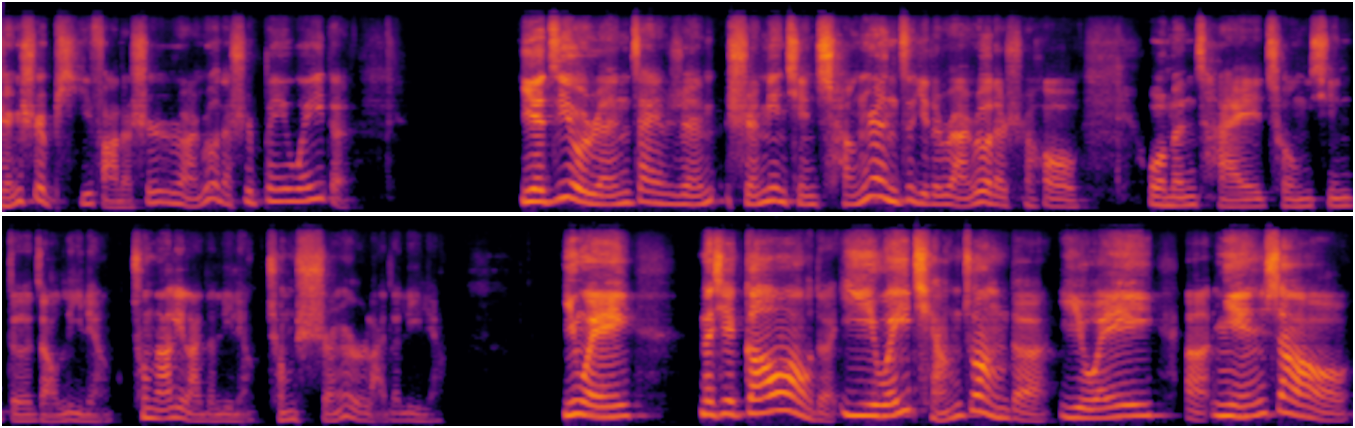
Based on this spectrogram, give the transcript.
人是疲乏的，是软弱的，是卑微的。也只有人在人神面前承认自己的软弱的时候，我们才重新得着力量。从哪里来的力量？从神而来的力量。因为那些高傲的、以为强壮的、以为啊年少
